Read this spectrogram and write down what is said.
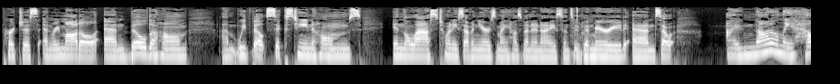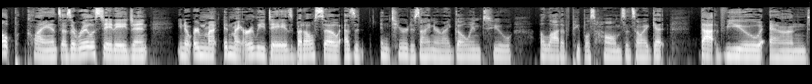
purchase and remodel and build a home, um, we've built 16 homes in the last 27 years, my husband and I, since we've been married. And so I not only help clients as a real estate agent, you know, in my in my early days, but also as an interior designer, I go into a lot of people's homes, and so I get that view and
